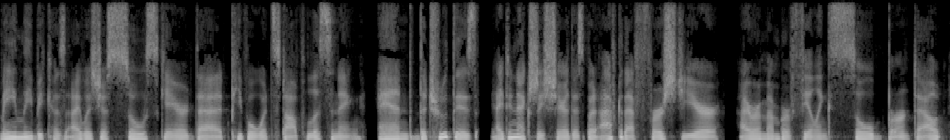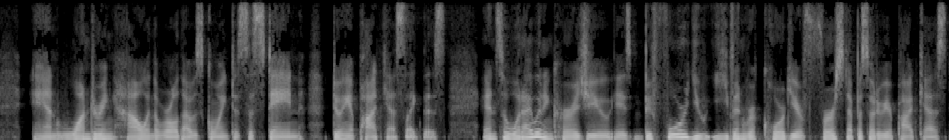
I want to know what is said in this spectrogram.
Mainly because I was just so scared that people would stop listening. And the truth is, I didn't actually share this, but after that first year, I remember feeling so burnt out and wondering how in the world I was going to sustain doing a podcast like this. And so what I would encourage you is before you even record your first episode of your podcast,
